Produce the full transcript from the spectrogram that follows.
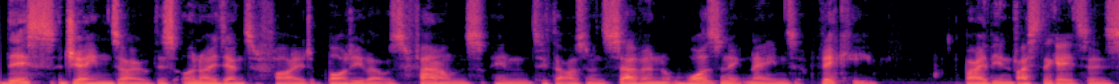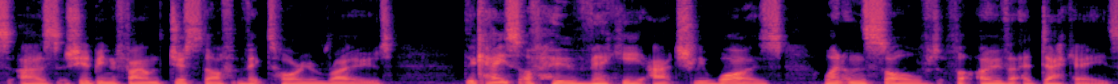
This Jane Doe, this unidentified body that was found in 2007, was nicknamed Vicky by the investigators as she had been found just off Victoria Road. The case of who Vicky actually was went unsolved for over a decade.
